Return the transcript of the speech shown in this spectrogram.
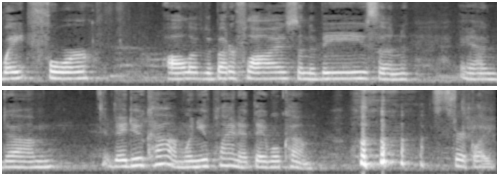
wait for all of the butterflies and the bees and and um, they do come when you plant it they will come strictly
